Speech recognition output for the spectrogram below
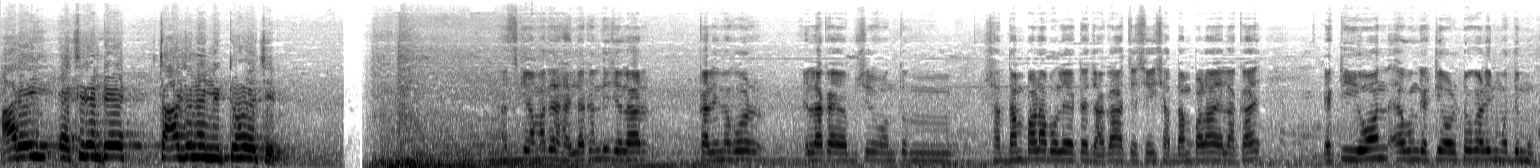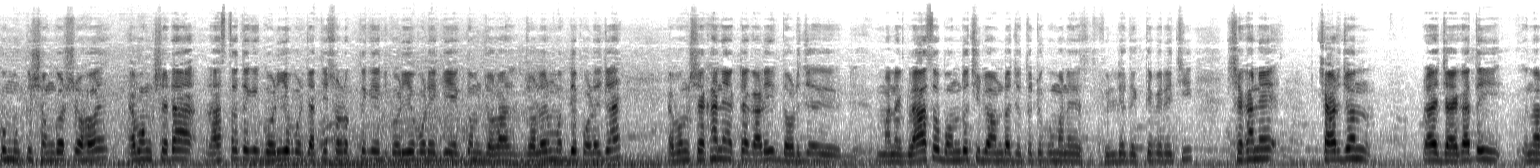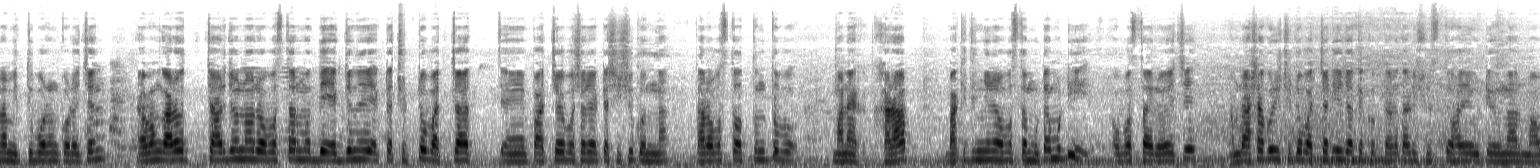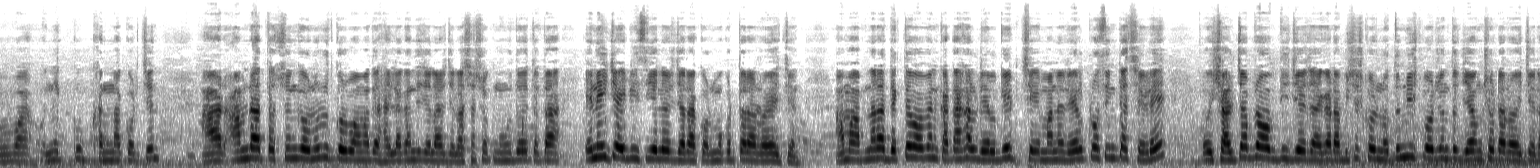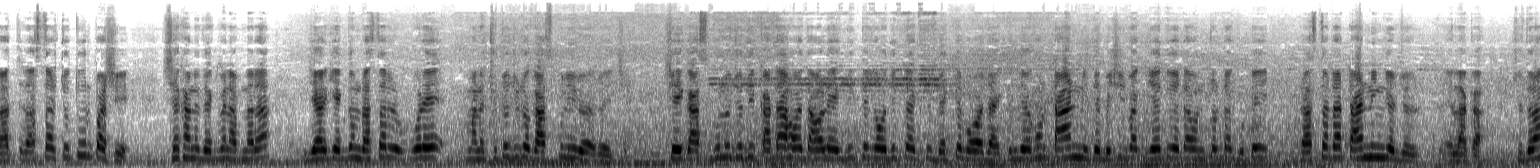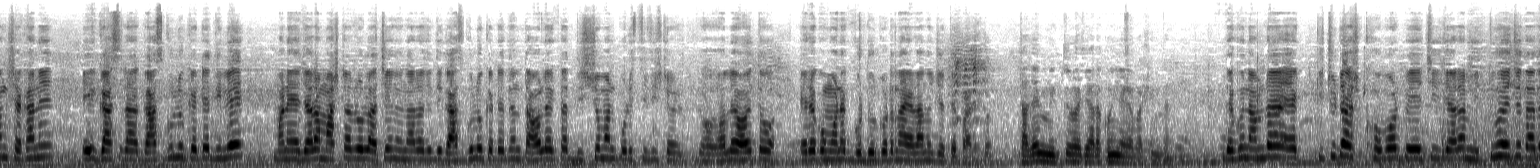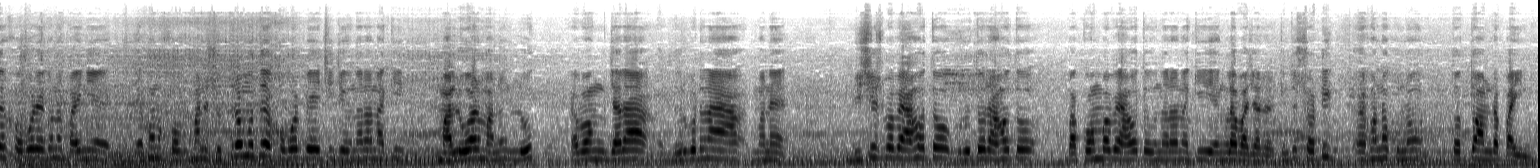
আর এই অ্যাক্সিডেন্টে চারজনের মৃত্যু হয়েছে। আজকে আমাদের হাইলাকান্দি জেলার কালীনগর এলাকায় বিশেষ অন্ত সাদ্দামপাড়া বলে একটা জায়গা আছে। সেই সাদ্দামপাড়া এলাকায় একটি ইয়ন এবং একটি অল্টো গাড়ির মধ্যে মুখোমুখি সংঘর্ষ হয় এবং সেটা রাস্তা থেকে গড়িয়ে পড়ে জাতীয় সড়ক থেকে গড়িয়ে পড়ে গিয়ে একদম জলা জলের মধ্যে পড়ে যায় এবং সেখানে একটা গাড়ির দরজা মানে গ্লাসও বন্ধ ছিল, আমরা যতটুকু মানে ফিল্ডে দেখতে পেরেছি। সেখানে চারজন প্রায় জায়গাতেই ওনারা মৃত্যুবরণ করেছেন এবং আরও চারজনের অবস্থার মধ্যে একজনের একটা ছোট্ট বাচ্চা পাঁচ, ছয় বছরের একটা শিশুকন্যা। তার অবস্থা অত্যন্ত মানে খারাপ। বাকি তিনজনের অবস্থা মোটামুটি অবস্থায় রয়েছে। আমরা আশা করি ছোটো বাচ্চাটিও যাতে খুব তাড়াতাড়ি সুস্থ হয়ে উঠে ওনার মা বাবা অনেক খুব খান্না করছেন। আর আমরা তার সঙ্গে অনুরোধ করব আমাদের হাইলাকান্দি জেলার জেলাশাসক মহোদয় তথা এনএইচআইডিসিএল এর যারা কর্মকর্তারা রয়েছেন। আমা আপনারা দেখতে পাবেন কাটাখাল রেলগেট মানে রেল ক্রসিংটা ছেড়ে ওই শালচাপড়া অবধি যে জায়গাটা, বিশেষ করে নতুন ব্রিজ পর্যন্ত যে অংশটা রয়েছে রাস্তার চতুর্পাশে সেখানে দেখবেন আপনারা যে আর কি একদম রাস্তার উপরে মানে ছোট ছোট গাছগুলি রয়ে- রয়েছে। সেই গাছগুলো যদি কাটা হয় তাহলে একদিক থেকে ওদিকটা একটু দেখতে পাওয়া যায়। কিন্তু এখন টার্ন নিতে, বেশিরভাগ যেহেতু এটা অঞ্চলটা গোটেই রাস্তাটা টার্নিংয়ের এলাকা, সুতরাং সেখানে এই গাছ গাছগুলো কেটে দিলে মানে যারা মাস্টার রোল আছেন ওনারা যদি গাছগুলো কেটে দেন তাহলে একটা দৃশ্যমান পরিস্থিতি হলে হয়তো এরকম অনেক দুর্ঘটনা এড়ানো যেতে পারে। তাদের মৃত্যু হয়েছে যারা কোন জায়গায় বাসিন্দা? দেখুন আমরা এক কিছুটা খবর পেয়েছি যারা মৃত্যু হয়েছে তাদের খবর এখনও পাইনি। এখন মানে সূত্র মধ্যে খবর পেয়েছি যে ওনারা নাকি মালুয়ার মানুষ লোক এবং যারা দুর্ঘটনা মানে বিশেষভাবে আহত গুরুতর আহত বা কমভাবে আহত ওনারা নাকি এংলা বাজারের। কিন্তু সঠিক এখনও কোনো তথ্য আমরা পাইনি।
